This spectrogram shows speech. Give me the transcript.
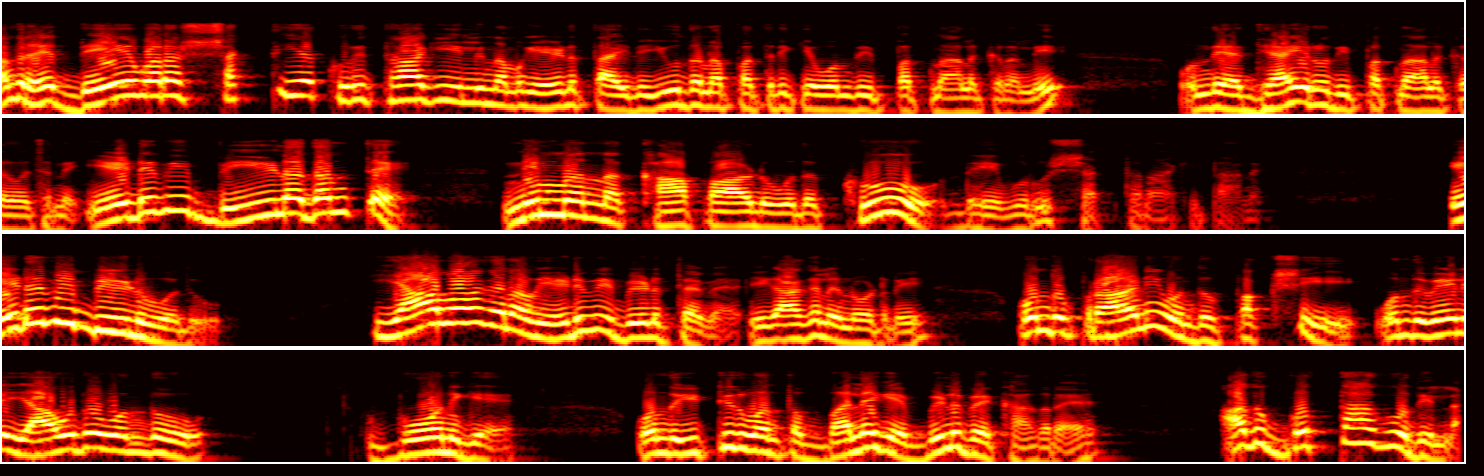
ಅಂದರೆ ದೇವರ ಶಕ್ತಿಯ ಕುರಿತಾಗಿ ಇಲ್ಲಿ ನಮಗೆ ಹೇಳುತ್ತಾ ಇದೆ. ಯೂಧನ ಪತ್ರಿಕೆ ಒಂದು ಇಪ್ಪತ್ನಾಲ್ಕರಲ್ಲಿ, ಒಂದೇ ಅಧ್ಯಾಯ ಇರೋದು ಇಪ್ಪತ್ನಾಲ್ಕರ ವಚನ. ಎಡವಿ ಬೀಳದಂತೆ ನಿಮ್ಮನ್ನು ಕಾಪಾಡುವುದಕ್ಕೂ ದೇವರು ಶಕ್ತನಾಗಿದ್ದಾನೆ. ಎಡವಿ ಬೀಳುವುದು. ಯಾವಾಗ ನಾವು ಎಡವಿ ಬೀಳುತ್ತೇವೆ? ಈಗಾಗಲೇ ನೋಡ್ರಿ ಒಂದು ಪ್ರಾಣಿ, ಒಂದು ಪಕ್ಷಿ, ಒಂದು ವೇಳೆ ಯಾವುದೋ ಒಂದು ಬೋನಿಗೆ, ಒಂದು ಇಟ್ಟಿರುವಂಥ ಬಲೆಗೆ ಬೀಳಬೇಕಾದ್ರೆ ಅದು ಗೊತ್ತಾಗುವುದಿಲ್ಲ.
